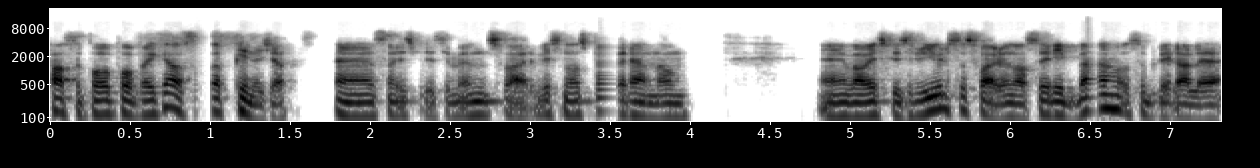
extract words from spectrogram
passer på å påpeke, altså pinnekjøtt eh, som vi spiser. Men svarer, hvis noen spør henne om eh, hva vi spiser til jul, så svarer hun altså ribbe, og så blir alle,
